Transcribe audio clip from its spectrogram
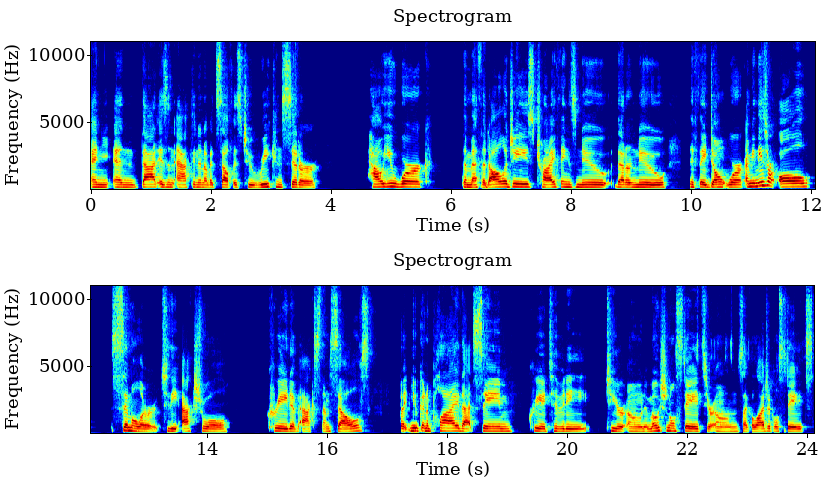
and and that is an act in and of itself is to reconsider how you work, the methodologies, try things new that are new. If they don't work, I mean, these are all similar to the actual creative acts themselves, but you can apply that same creativity to your own emotional states, your own psychological states.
